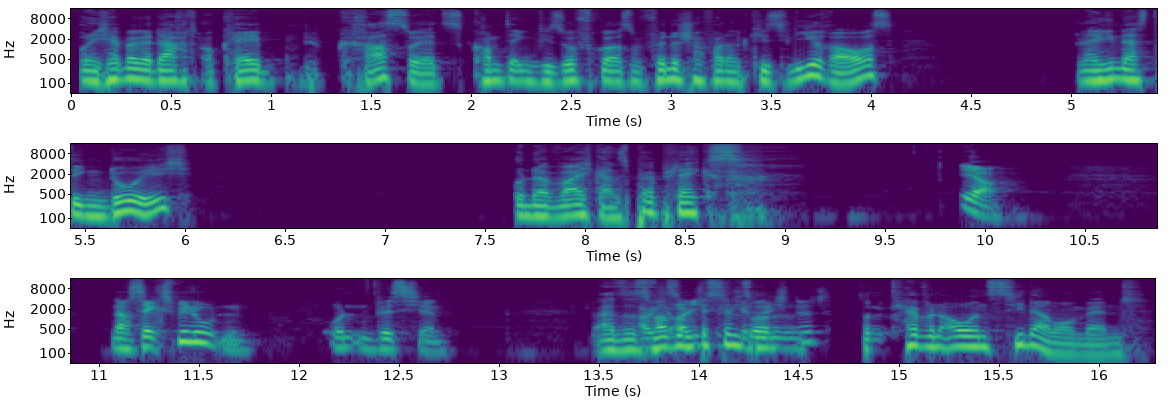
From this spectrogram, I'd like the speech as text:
und ich habe mir gedacht, okay, krass, so jetzt kommt er irgendwie so früh aus dem Finisher von dem Kisli raus. Und dann ging das Ding durch. Und da war ich ganz perplex. Ja. Nach sechs Minuten und ein bisschen. Also es Hab war so ein bisschen so ein, so ein Kevin Owens Cena Moment.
